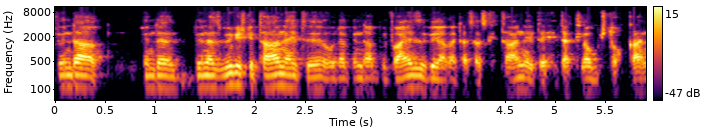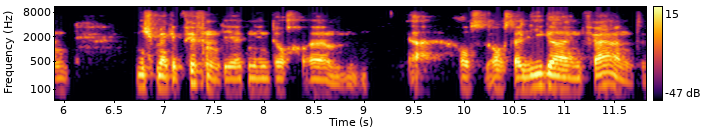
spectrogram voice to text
wenn, da, wenn, der, wenn er es wirklich getan hätte oder wenn da Beweise wäre, dass er es getan hätte, hätte er, glaube ich, doch gar nicht mehr gepfiffen. Die hätten ihn doch ähm, ja, aus, aus der Liga entfernt.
